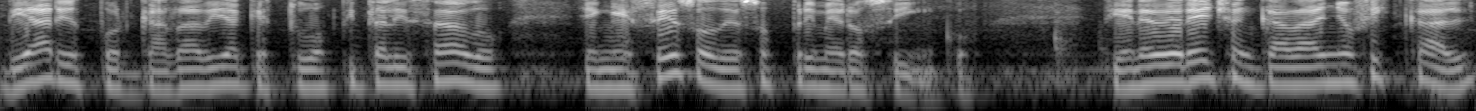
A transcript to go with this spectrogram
diarios por cada día que estuvo hospitalizado en exceso de esos primeros cinco. Tiene derecho en cada año fiscal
